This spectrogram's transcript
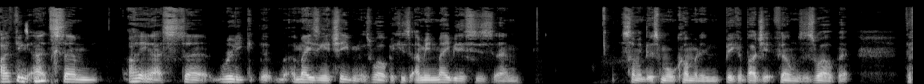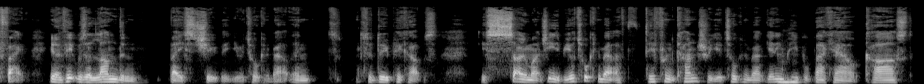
I think that's um, I think that's uh, really amazing achievement as well. Because I mean, maybe this is um, something that's more common in bigger budget films as well. But the fact, you know, if it was a London-based shoot that you were talking about, then t- to do pickups is so much easier. But you're talking about a different country. You're talking about getting people back out, cast.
